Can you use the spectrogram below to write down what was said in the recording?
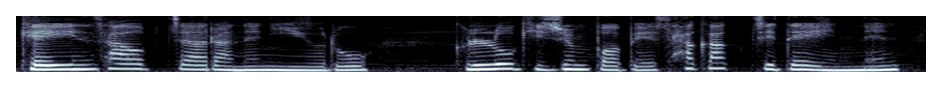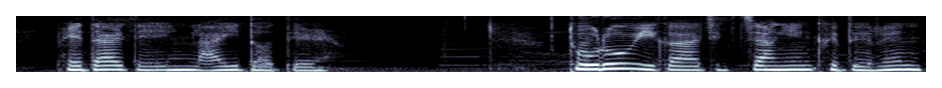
개인 사업자라는 이유로 근로기준법의 사각지대에 있는 배달 대행 라이더들. 도로 위가 직장인 그들은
